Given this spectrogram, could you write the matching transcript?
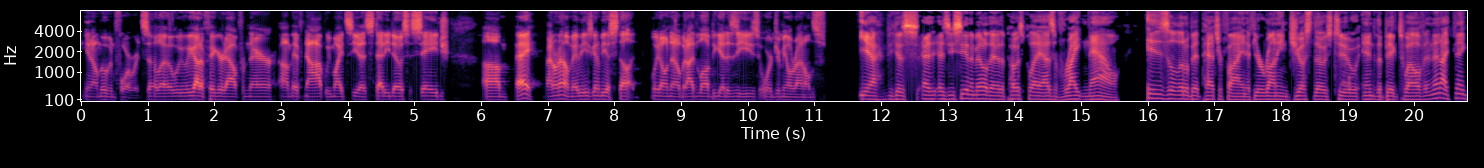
you know moving forward. So uh, we we got to figure it out from there. Um, if not, we might see a steady dose of Sage. Um, hey, I don't know. Maybe he's going to be a stud. We don't know, but I'd love to get Aziz or Jamille Reynolds. Yeah, because as, as you see in the middle there, the post play as of right now is a little bit petrifying if you're running just those two into the Big 12. And then I think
